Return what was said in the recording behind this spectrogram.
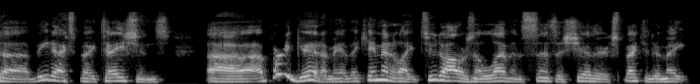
uh, beat expectations uh, pretty good. I mean, they came in at like two dollars and eleven cents a share. They're expected to make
